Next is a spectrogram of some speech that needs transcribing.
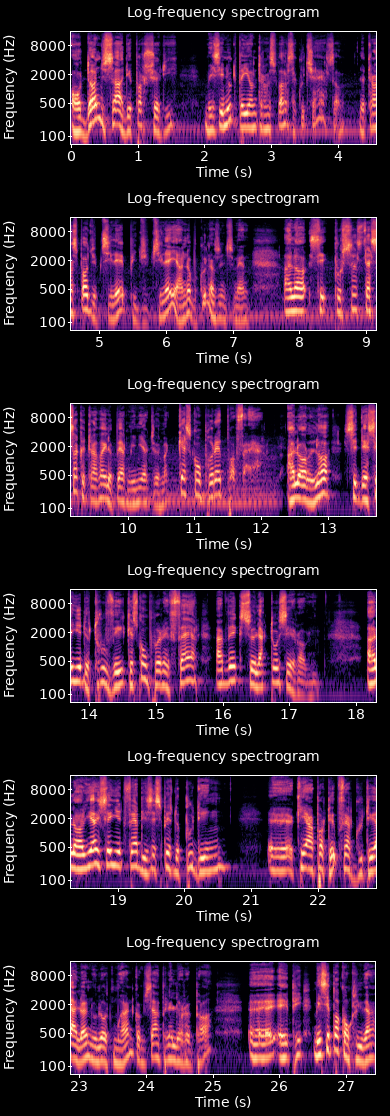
on donne ça à des porcheries, mais c'est nous qui payons le transport. Ça coûte cher, ça. Le transport du petit lait, puis du petit lait, il y en a beaucoup dans une semaine. Alors, c'est pour ça, c'est ça que travaille le père Mini actuellement. Qu'est-ce qu'on pourrait pas faire? Alors là, c'est d'essayer de trouver qu'est-ce qu'on pourrait faire avec ce lactosérum. Alors, il a essayé de faire des espèces de pudding euh, qui a apporté pour faire goûter à l'un ou l'autre moine, comme ça, après le repas. Euh, et puis, mais ce n'est pas concluant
